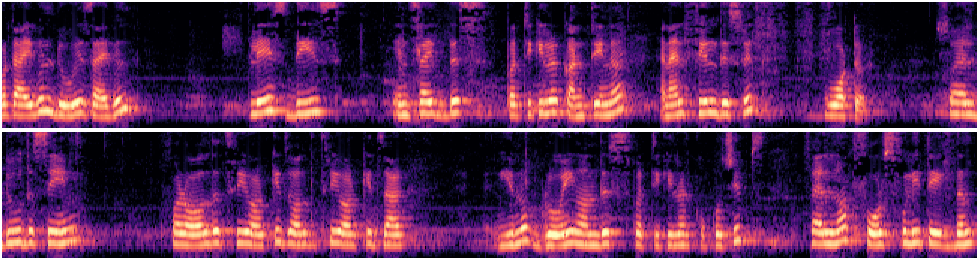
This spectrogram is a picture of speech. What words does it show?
what I will do is I will place these inside this particular container and I'll fill this with water. So I'll do the same for all the three orchids. All the three orchids are you know growing on this particular coco chips. So I'll not forcefully take them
